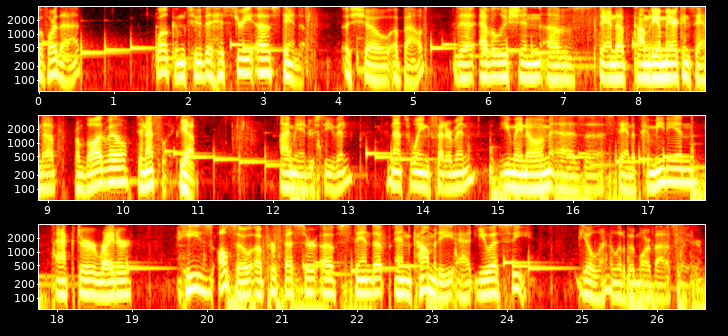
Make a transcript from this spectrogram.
Before that, welcome to the history of stand up, a show about the evolution of stand up comedy, American stand up from vaudeville, to Netflix. yeah, I'm Andrew Steven, and that's Wayne Federman. You may know him as a stand up comedian, actor, writer. He's also a professor of stand up and comedy at USC. You'll learn a little bit more about us later.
